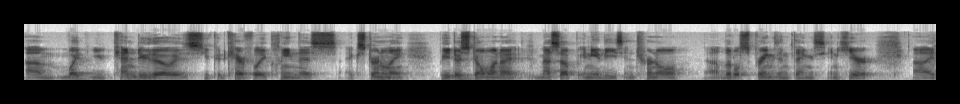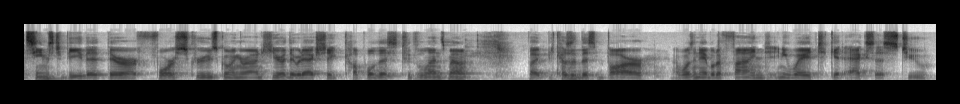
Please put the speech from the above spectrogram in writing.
Um, what you can do though is you could carefully clean this externally, but you just don't want to mess up any of these internal uh, little springs and things in here. Uh, it seems to be that there are four screws going around here that would actually couple this to the lens mount, but because of this bar, I wasn't able to find any way to get access to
